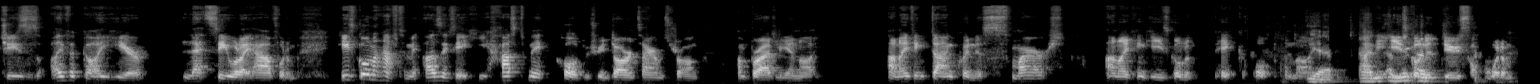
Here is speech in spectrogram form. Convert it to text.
Jesus, I've a guy here. Let's see what I have with him. He's going to have to make, as I say, he has to make a call between Dorance Armstrong and Bradlee Anae. And I think Dan Quinn is smart, and I think he's going to pick up Anae. Yeah, and, and, he's and, going to do something with him.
